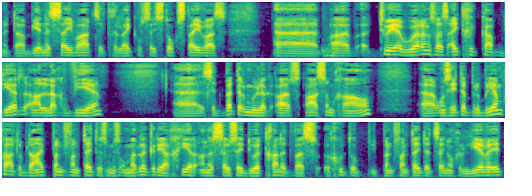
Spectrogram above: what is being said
met haar bene sywaarts, het gelyk of sy stok styf was. Uh, uh twee horings was uitgekap deur haar ligwee. Uh sy het bitter moeilik as asem gehaal. Uh ons het 'n probleem gehad op daai punt van tyd. Ons moes onmiddellik reageer anders sou sy doodgaan. Dit was goed op die punt van tyd dat sy nog gelewe het.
